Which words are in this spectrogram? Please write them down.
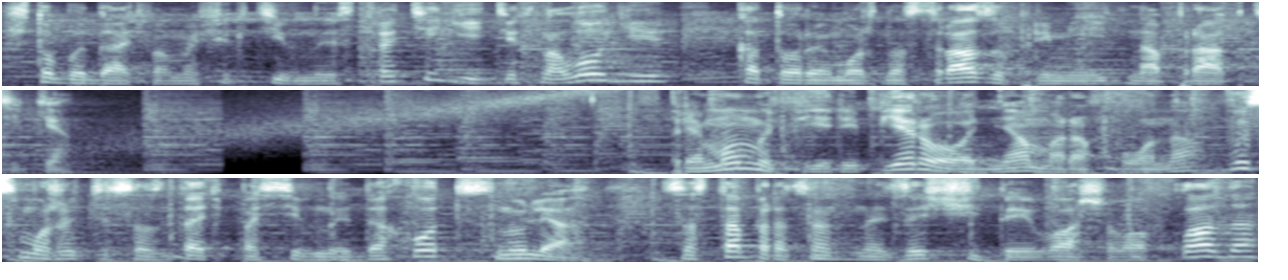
чтобы дать вам эффективные стратегии и технологии, которые можно сразу применить на практике. В прямом эфире первого дня марафона вы сможете создать пассивный доход с нуля со стопроцентной защитой вашего вклада,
